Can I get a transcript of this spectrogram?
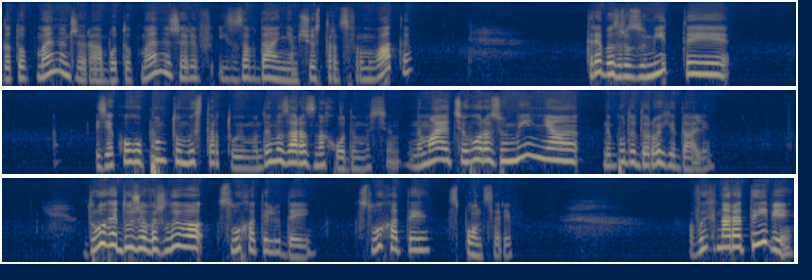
до топ-менеджера або топ-менеджерів із завданням щось трансформувати, треба зрозуміти, з якого пункту ми стартуємо, де ми зараз знаходимося. Немає цього розуміння, не буде дороги далі. Друге, дуже важливо слухати людей, слухати спонсорів. В їх наративі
